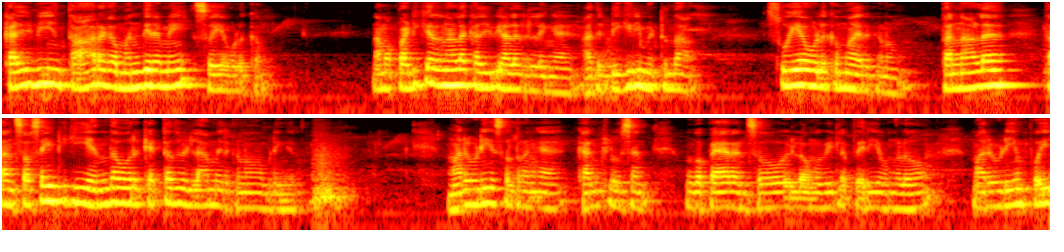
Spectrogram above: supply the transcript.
கல்வியின் தாரக மந்திரமே சுய ஒழுக்கம். நம்ம படிக்கிறதுனால கல்வியாளர் இல்லைங்க. அது டிகிரி மட்டும்தான். சுய ஒழுக்கமாக இருக்கணும். தன்னால் தன் சொசைட்டிக்கு எந்த ஒரு கெட்டதும் இல்லாமல் இருக்கணும் அப்படிங்கிறது. மறுபடியும் சொல்கிறேங்க கன்க்ளூஷன் உங்கள் பேரண்ட்ஸோ இல்லை உங்கள் வீட்டில் பெரியவங்களோ மறுபடியும் பொய்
